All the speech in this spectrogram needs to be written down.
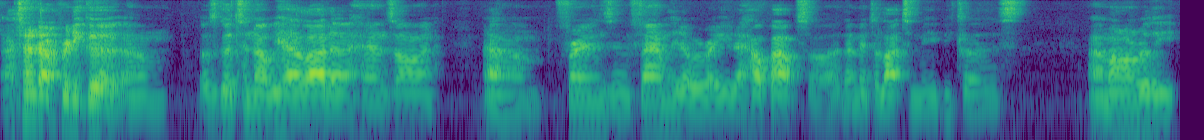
It turned out pretty good. Um, it was good to know we had a lot of hands-on um, friends and family that were ready to help out. So that meant a lot to me because um, I don't really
